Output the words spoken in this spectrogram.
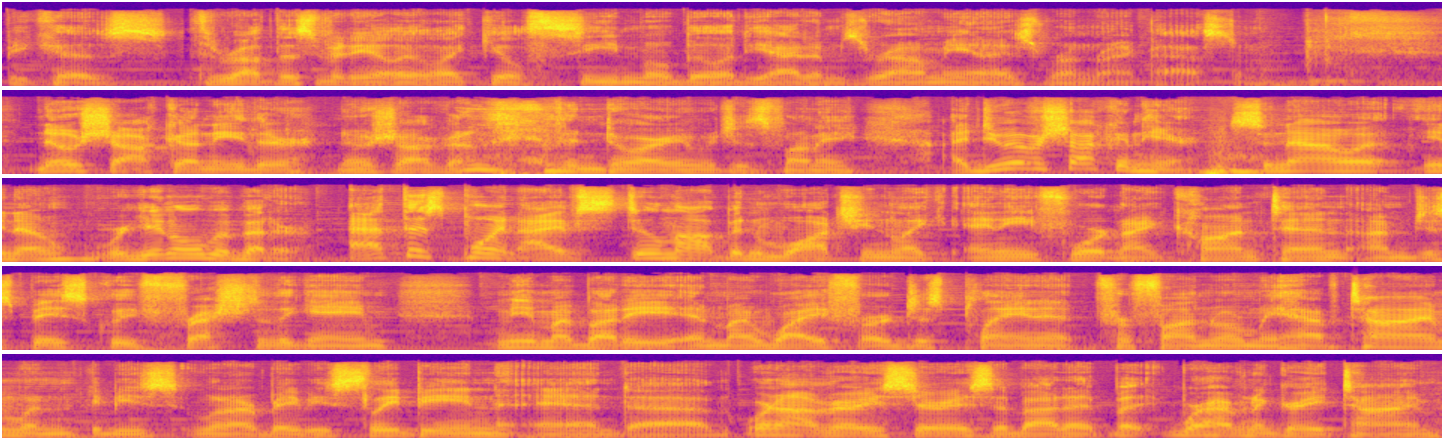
because throughout this video, like you'll see mobility items around me and I just run right past them. No shotgun either. No shotgun in the inventory, which is funny. I do have a shotgun here. So now, you know, we're getting a little bit better. At this point, I've still not been watching like any Fortnite content. I'm just basically fresh to the game. Me and my buddy and my wife are just playing it for fun when we have time, when baby's when our baby's sleeping, and uh, we're not very serious about it, but we're having a great time.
